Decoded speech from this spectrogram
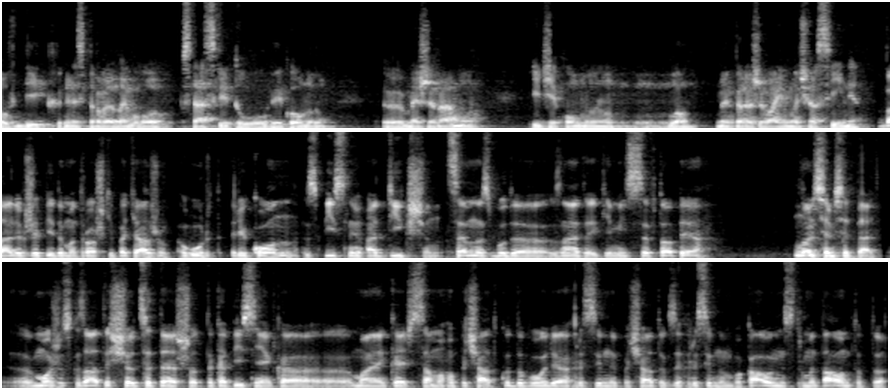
в бік несправедливого всесвіту, в якому ми живемо і в якому ну, ми переживаємо час війни. Далі вже підемо трошки потяжу. Гурт Recon з піснею Addiction. Це в нас буде, знаєте, яке місце в топі? 0,75. Е, Можу сказати, що це теж от така пісня, яка е, має кетч з самого початку, доволі агресивний початок з агресивним вокалом, інструменталом, тобто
